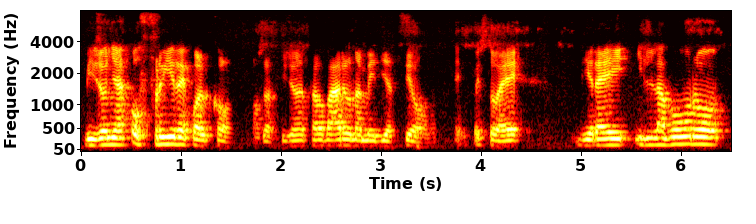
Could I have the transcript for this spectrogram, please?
bisogna offrire qualcosa, bisogna trovare una mediazione. E questo è, direi, il lavoro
